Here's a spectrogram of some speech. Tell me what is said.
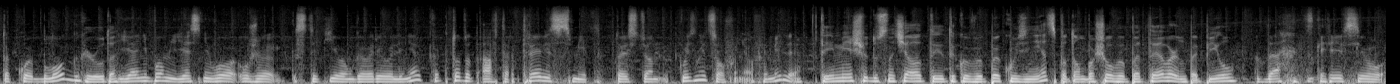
такой блог. Круто. Я не помню, я с него уже статьи вам говорил или нет. Как кто тут автор? Трэвис Смит. То есть он Кузнецов у него фамилия. Ты имеешь в виду сначала ты такой ВП Кузнец, потом пошел ВП Таверн, попил? Да, скорее всего.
